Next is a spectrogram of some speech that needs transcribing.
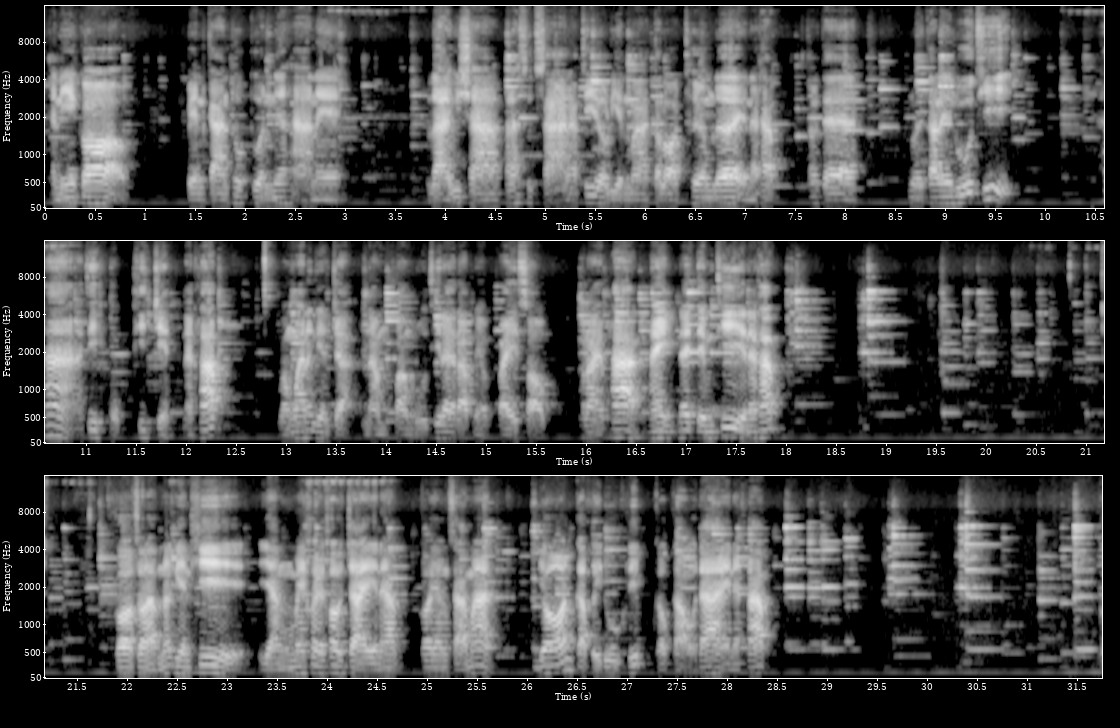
อันนี้ก็เป็นการทบทวนเนื้อหาในรายวิชาพละศึกษานะครับที่เราเรียนมาตลอดเทอมเลยนะครับ ตั้งแต่หน่วยการเรียนรู้ที่ 5 ที่ 6 ที่ 7 นะครับ หวังว่านักเรียนจะนำความรู้ที่ได้รับเนี่ยไปสอบปลายภาคให้ได้เต็มที่นะครับ ก็สำหรับนักเรียนที่ยังไม่ค่อยเข้าใจนะครับ ก็ยังสามารถย้อนกลับไปดูคลิปเก่าๆได้นะครับ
